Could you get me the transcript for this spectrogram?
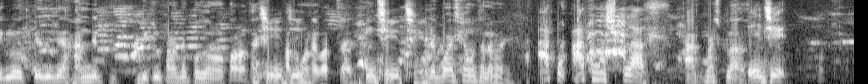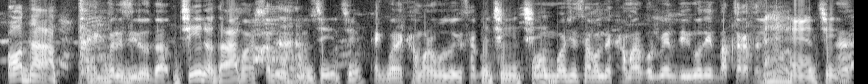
এগুলোতে যদি হান্ড্রেড বিটল পাঠাতে প্রজনন করা থাকে ভালো। মানে বাচ্চা জি জি। এটা বয়স কেমন চলে ভাই? আট মাস প্লাস আট মাস প্লাস এই যে অদাত। একবারে জিরো দাঁত। জিরো দাঁত। মাশাআল্লাহ, মাশাআল্লাহ। জি। জি একবারে খামার উপযোগী ছাগল। জি জি। কম বয়সে ছাগল দিয়ে খামার করবেন দীর্ঘদিন বাচ্চা কাচ্চা নিতে পারবেন। হ্যাঁ জি। হ্যাঁ?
